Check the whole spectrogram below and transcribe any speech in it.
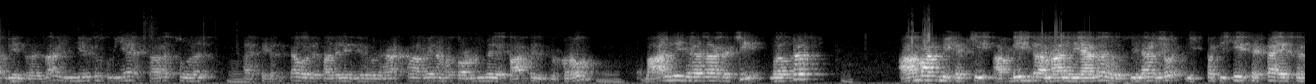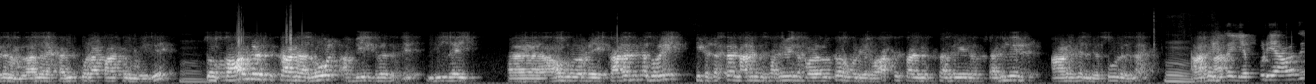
அப்படின்றதுதான் இங்க இருக்கக்கூடிய களச்சூழல் அது கிட்டத்தட்ட ஒரு பதினைந்து இருபது நாட்களாவே நம்ம தொடர்ந்து பார்த்துட்டு இருக்கிறோம். பாரதிய ஜனதா கட்சி versus ஆம் ஆத்மி கட்சி அப்படின்ற மாதிரியான ஒரு சினாரியோ இப்போதைக்கு செட் ஆயிருக்கிறது. நம்மளால கண்கூடா பார்க்க முடியுது. சோ காங்கிரஸுக்கான ரோல் அப்படின்றது இல்லை. அவங்களுடைய கடந்த முறை கிட்டத்தட்ட நான்கு சதவீதம் அளவுக்கு அவங்களுடைய வாக்கு சதவீதம் சதவீத ஆனது இந்த சூழல்ல. அதை எப்படியாவது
